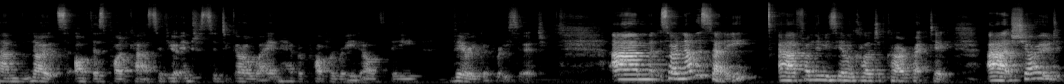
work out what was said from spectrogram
um, notes of this podcast if you're interested to go away and have a proper read of the very good research. Um, so another study uh, from the New Zealand College of Chiropractic uh, showed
